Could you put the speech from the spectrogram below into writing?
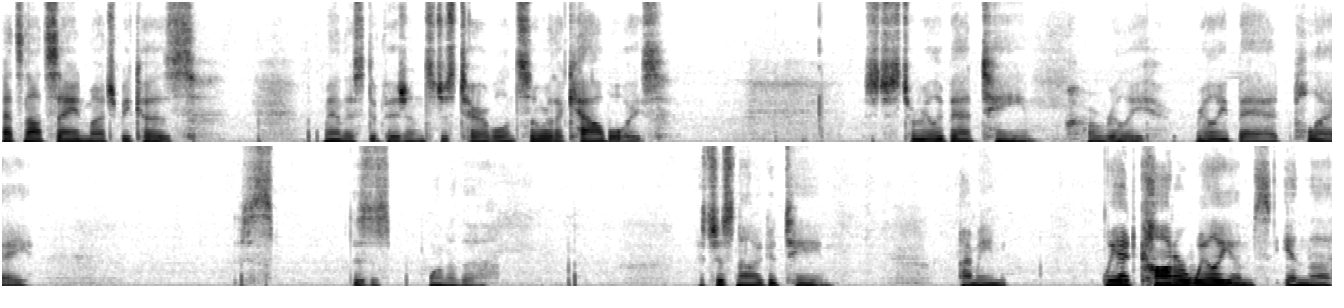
that's not saying much because, man, this division's just terrible, and so are the Cowboys. It's just a really bad team. A really, really bad play. This, this is one of the. It's just not a good team. I mean, we had Connor Williams in the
